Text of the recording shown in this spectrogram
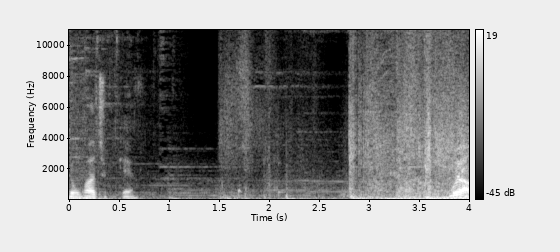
용 봐줄게요. 뭐야?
